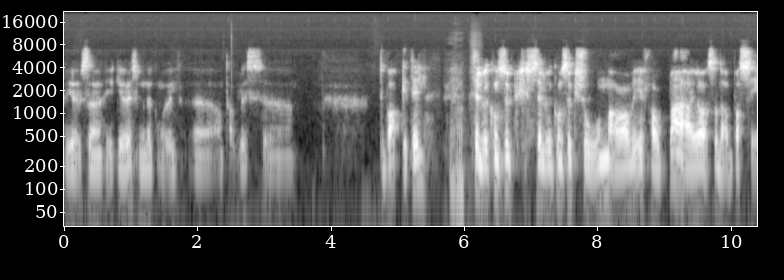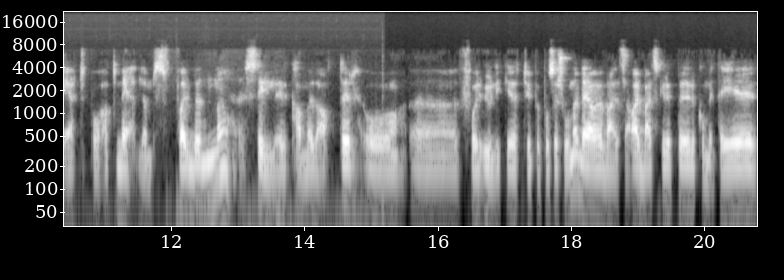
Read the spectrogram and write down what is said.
gjøres og ikke gjøres, men det kommer vel uh, antageligvis tilbake til. Selve, konstruk selve, konstruksjonen av IFALPA er jo altså da basert på at medlemsforbundene stiller kandidater og, uh, for ulike typer posisjoner. Det å være seg arbeidsgrupper, komiteer,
